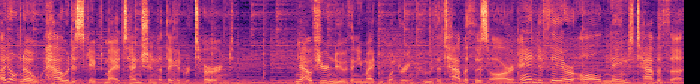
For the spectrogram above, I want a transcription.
I don't know how it escaped my attention that they had returned. Now, if you're new, then you might be wondering who the Tabithas are and if they are all named Tabitha.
